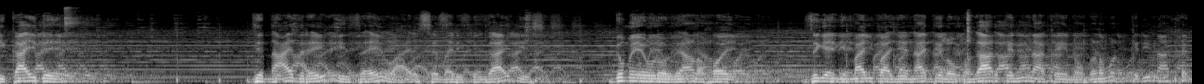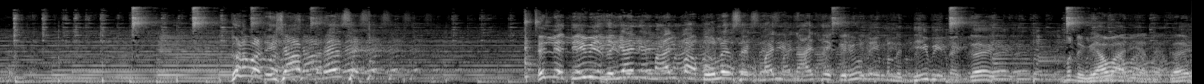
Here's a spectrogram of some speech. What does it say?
ઈ કાયદે જે નાચ રહી જય વાળ છે મારી ગંગાઈ છે. ગમે એવડો વ્યાણ હોય, જગ્યાની માલપા જે નાચેલો ભંગાર કરી નાખે, એનો ગણવટ કરી નાખે. ગણવટ હિસાબ કરે છે. એટલે દેવી જગ્યાની માલપા બોલે છે કે મારી નાતે કર્યું નહીં, મને દેવી ને ગઈ, મને વ્યવહારિયા ને ગઈ.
